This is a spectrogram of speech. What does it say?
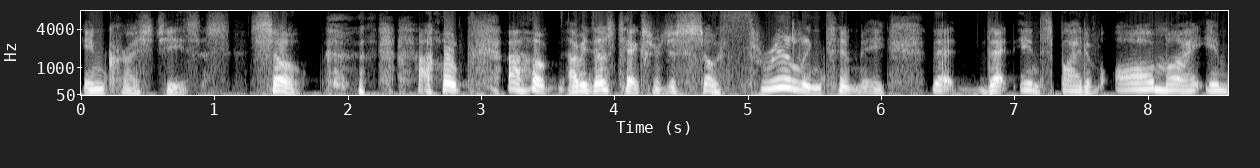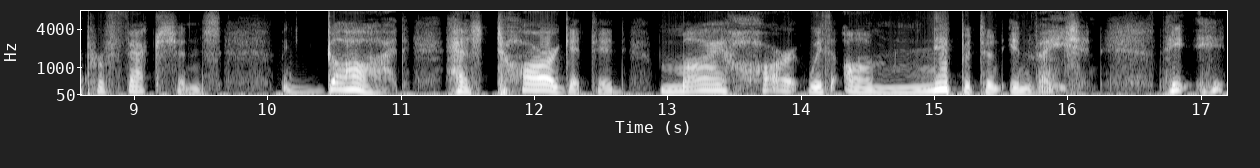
in Christ Jesus. So, I hope, I hope, I mean, those texts are just so thrilling to me that, that in spite of all my imperfections, God has targeted my heart with omnipotent invasion. He, he,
